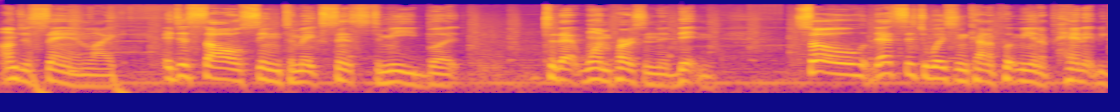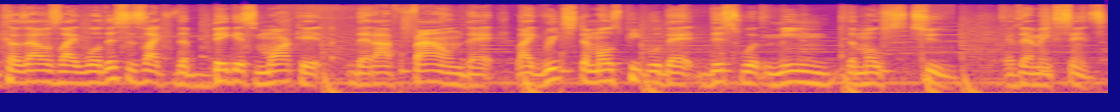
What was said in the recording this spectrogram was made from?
I'm just saying, like, it just all seemed to make sense to me, but to that one person it didn't. So that situation kind of put me in a panic because I was like, well, this is like the biggest market that I found that like reached the most people that this would mean the most to, if that makes sense.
